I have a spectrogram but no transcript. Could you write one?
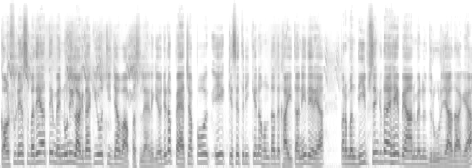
ਕੌਨਫੀਡੈਂਸ ਵਧਿਆ ਤੇ ਮੈਨੂੰ ਨਹੀਂ ਲੱਗਦਾ ਕਿ ਉਹ ਚੀਜ਼ਾਂ ਵਾਪਸ ਲੈਣਗੇ। ਉਹ ਜਿਹੜਾ ਪੈਚ ਅਪ ਉਹ ਇਹ ਕਿਸੇ ਤਰੀਕੇ ਨਾਲ ਹੁੰਦਾ ਦਿਖਾਈ ਤਾਂ ਨਹੀਂ ਦੇ ਰਿਹਾ, ਪਰ ਮਨਦੀਪ ਸਿੰਘ ਦਾ ਇਹ ਬਿਆਨ ਮੈਨੂੰ ਜ਼ਰੂਰ ਯਾਦ ਆ ਗਿਆ।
